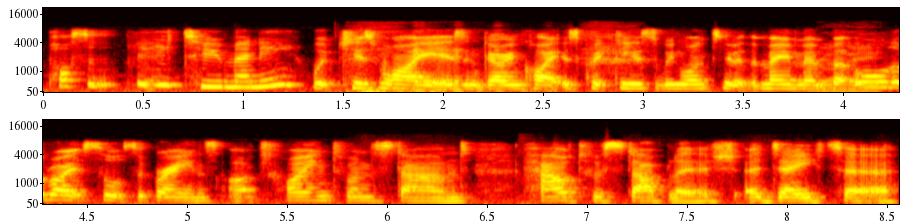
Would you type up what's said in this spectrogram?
possibly too many, which is why it isn't going quite as quickly as we want to at the moment, right. but all the right sorts of brains are trying to understand how to establish a data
